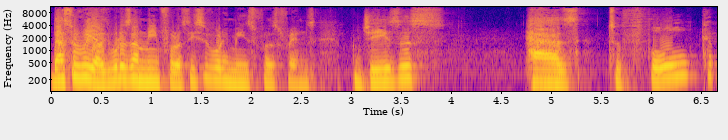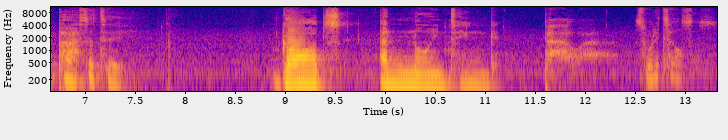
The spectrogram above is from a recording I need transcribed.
That's the reality. What does that mean for us? This is what it means for us, friends. Jesus has to full capacity God's anointing power. That's what it tells us.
